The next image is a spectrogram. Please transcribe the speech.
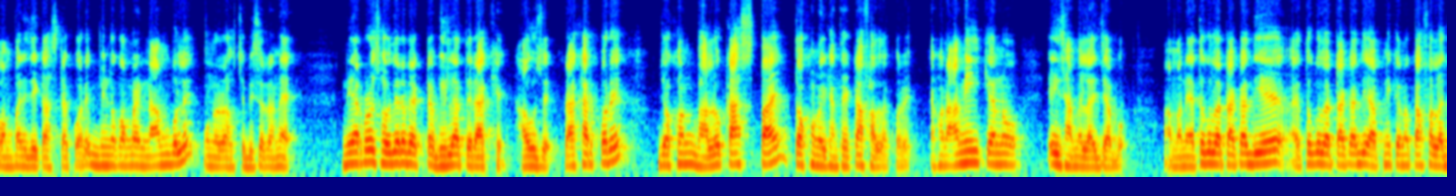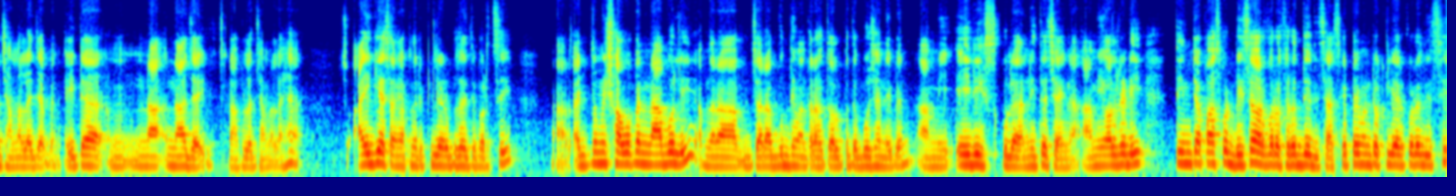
কোম্পানি যে কাজটা করে, বিভিন্ন কোম্পানির নাম বলে ওনারা হচ্ছে ভিসাটা নেয়। নেওয়ার পরে সৌদি আরবে একটা ভিলাতে রাখে হাউজে রাখার পরে যখন ভালো কাজ পায়, তখন ওইখান থেকে কাফালা করে। এখন আমি কেন এই ঝামেলায় যাব? মানে এতগুলা টাকা দিয়ে, এতগুলা টাকা দিয়ে আপনি কেন কাফালার ঝামেলায় যাবেন? এইটা না না যাই, কাফালার ঝামেলা হ্যাঁ? আই গেস আমি আপনাদের ক্লিয়ার বুঝাইতে পারছি। আর একদমই সব ওপেন না বলি, আপনারা যারা বুদ্ধিমান তারা হয়তো অল্পতে বুঝে নেবেন। আমি এই রিস্কগুলো নিতে চাই না। আমি অলরেডি তিনটা পাসপোর্ট ভিসা হওয়ার পরে ফেরত দিয়ে দিচ্ছি আজকে পেমেন্টও ক্লিয়ার করে দিছি।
